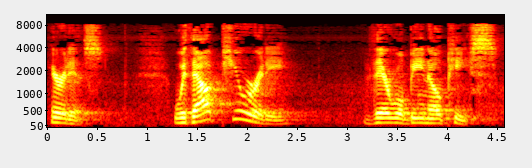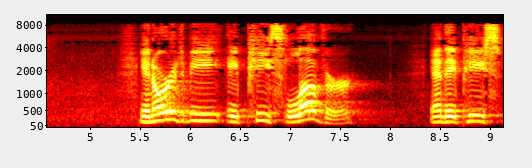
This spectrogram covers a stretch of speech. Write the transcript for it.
Here it is. Without purity, there will be no peace. In order to be a peace lover and a peace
